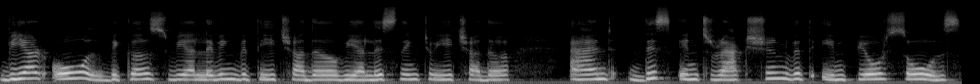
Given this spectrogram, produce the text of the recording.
we are all, because we are living with each other, we are listening to each other, and this interaction with impure souls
